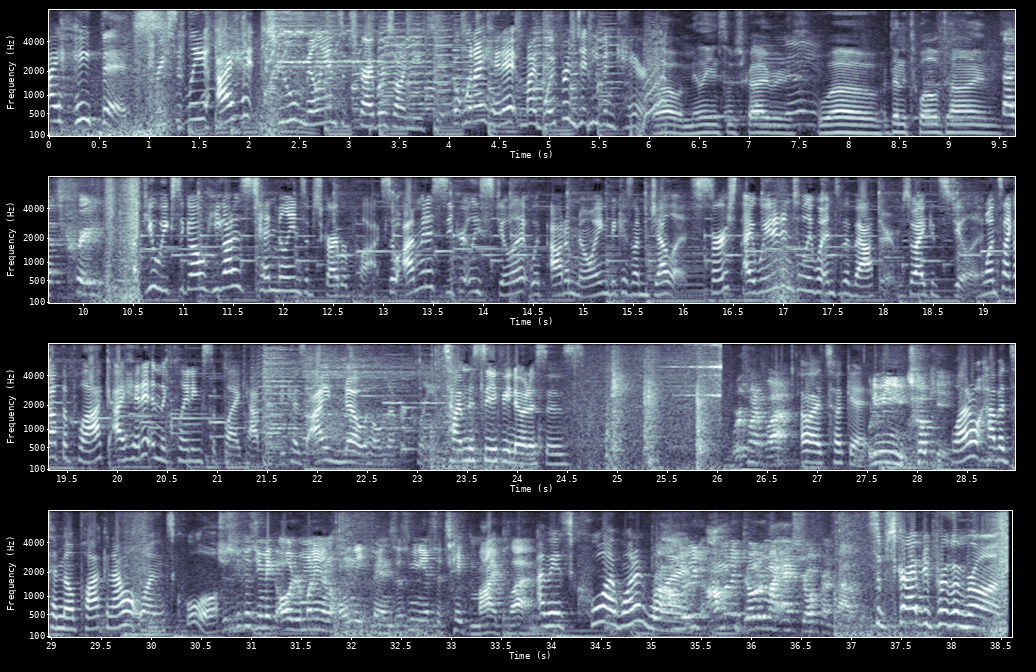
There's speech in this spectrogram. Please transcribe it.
I hate this. Recently, I hit 2 million subscribers on YouTube. But when I hit it, my boyfriend didn't even care. Whoa, a million subscribers. Whoa, I've done it 12 times. That's crazy. A few weeks ago, he got his 10 million subscriber plaque. So I'm gonna secretly steal it without him knowing because I'm jealous. First, I waited until he went into the bathroom so I could steal it. Once I got the plaque, I hid it in the cleaning supply cabinet because I know he'll never clean. Time to see if he notices. Where's my plaque? Oh, I took it. What do you mean you took it? Well, I don't have a 10 mil plaque and I want one. It's cool. Just because you make all your money on OnlyFans doesn't mean you have to take my plaque. I mean, it's cool. I wanted Bro, I'm, one. really, I'm gonna go to my ex-girlfriend's house. Subscribe to prove him wrong.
